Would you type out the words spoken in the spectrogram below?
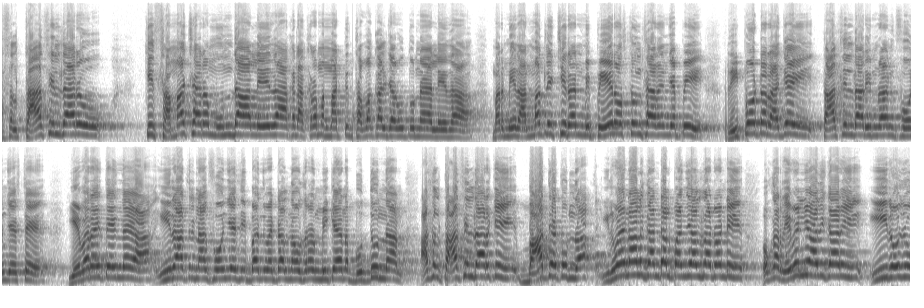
అసలు తహసీల్దారుకి సమాచారం ఉందా లేదా? అక్కడ అక్రమ మట్టి తవ్వకాలు జరుగుతున్నాయా లేదా? మరి మీరు అనుమతులు ఇచ్చిరని మీ పేరు వస్తుంది సార్ అని చెప్పి రిపోర్టర్ అజయ్ తహసీల్దార్ ఇమ్రాన్కి ఫోన్ చేస్తే ఎవరైతే ఏందయ్యా ఈ రాత్రి నాకు ఫోన్ చేసి ఇబ్బంది పెట్టాల్సిన అవసరం మీకేమైనా బుద్ధి ఉందా అసలు తహసీల్దార్కి బాధ్యత ఉందా? ఇరవై నాలుగు గంటలు పనిచేయాల్సినటువంటి ఒక రెవెన్యూ అధికారి ఈరోజు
